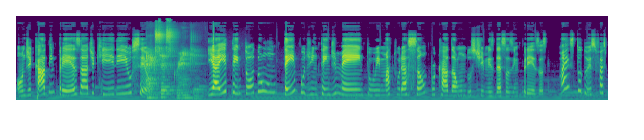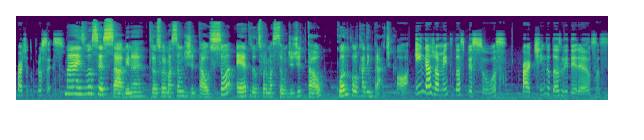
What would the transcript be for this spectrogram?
onde cada empresa adquire o seu. Access granted. E aí tem todo um tempo de entendimento e maturação por cada um dos times dessas empresas. Mas tudo isso faz parte do processo. Mas você sabe, né? Transformação digital só é transformação digital quando colocada em prática. Ó, engajamento das pessoas, partindo das lideranças,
